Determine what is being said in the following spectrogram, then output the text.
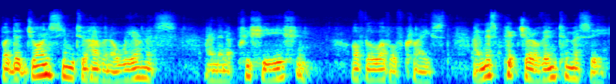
but that John seemed to have an awareness and an appreciation of the love of Christ and this picture of intimacy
